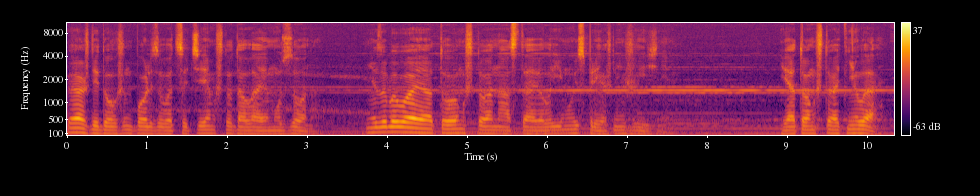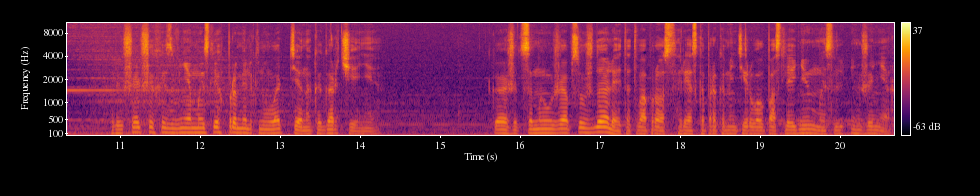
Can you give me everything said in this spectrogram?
Каждый должен пользоваться тем, что дала ему зона, не забывая о том, что она оставила ему из прежней жизни. И о том, что отняла» пришедших извне мыслях промелькнул оттенок огорчения. «Кажется, мы уже обсуждали этот вопрос», — резко прокомментировал последнюю мысль инженер.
